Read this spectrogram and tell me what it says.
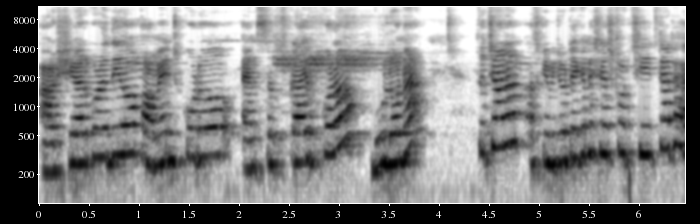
আর শেয়ার করে দিও কমেন্ট করো অ্যান্ড সাবস্ক্রাইব করো। ভুলো না। তো চলো, আজকের ভিডিওটা এখানে শেষ করছি। টাটা!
